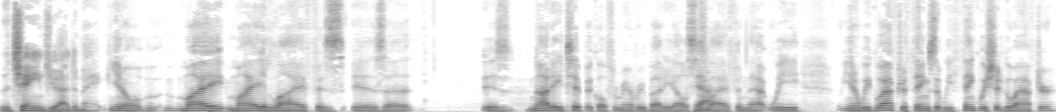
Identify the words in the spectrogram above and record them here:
the change you had to make? You know, my my life is is uh, is not atypical from everybody else's Yeah. life in that we, you know, we go after things that we think we should go after,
